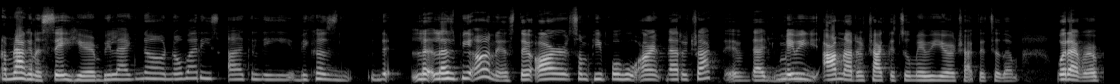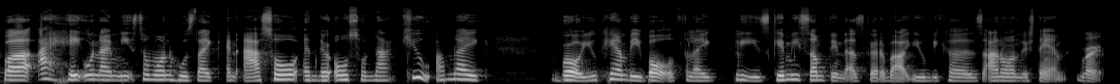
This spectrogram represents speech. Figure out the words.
I'm not gonna sit here and be like, no, nobody's ugly because th- let, let's be honest, there are some people who aren't that attractive that mm-hmm. maybe I'm not attracted to, maybe you're attracted to them, whatever. But I hate when I meet someone who's like an asshole and they're also not cute. I'm like, bro, you can't be both. Like, please give me something that's good about you because I don't understand. Right.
